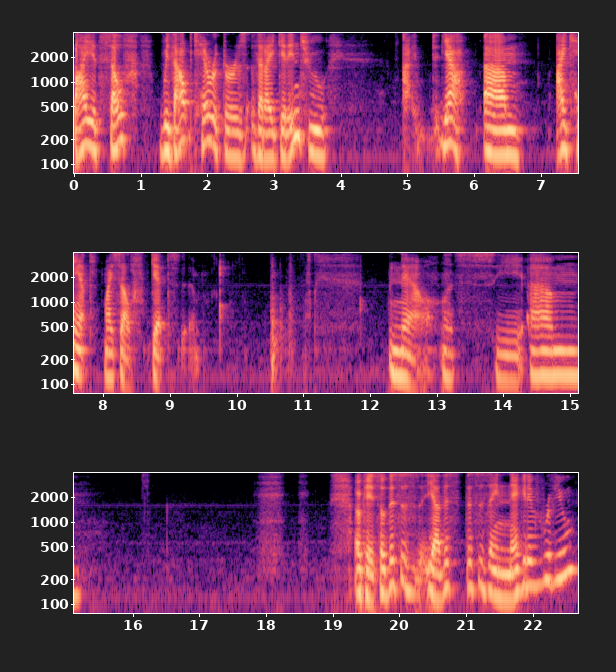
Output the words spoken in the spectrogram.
by itself without characters that I get into I, yeah, um, I can't myself get... Um, now, let's see. Um, okay, so this is, yeah, this, this is a negative review.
